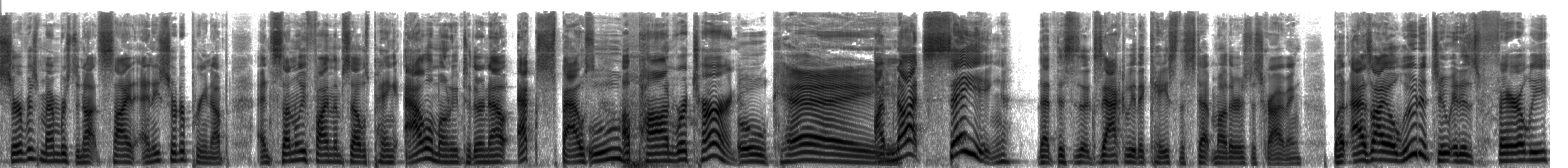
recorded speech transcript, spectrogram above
service members do not sign any sort of prenup and suddenly find themselves paying alimony to their now ex spouse upon return. Okay. I'm not saying that this is exactly the case the stepmother is describing, but as I alluded to, it is fairly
